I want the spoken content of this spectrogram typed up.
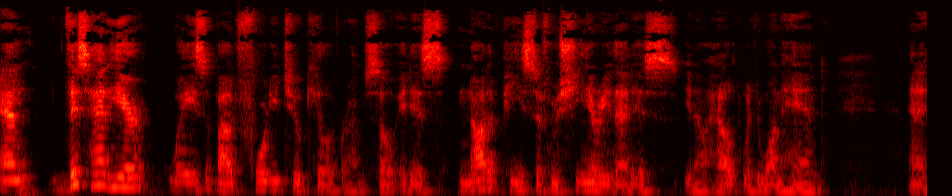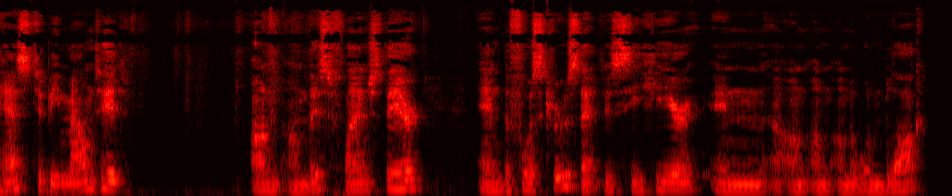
And this head here weighs about 42 kilograms. So it is not a piece of machinery that is, you know, held with one hand. And it has to be mounted on, on this flange there and the four screws that you see here in uh, on, on, on the wooden block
